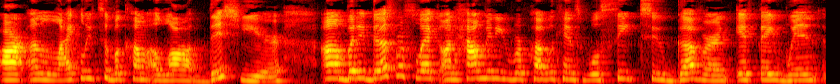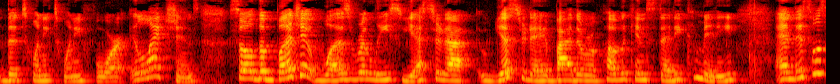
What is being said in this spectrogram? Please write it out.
are unlikely to become a law this year, um, but it does reflect on how many Republicans will seek to govern if they win the 2024 elections. So the budget was released yesterday yesterday by the Republican Study Committee, and this was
